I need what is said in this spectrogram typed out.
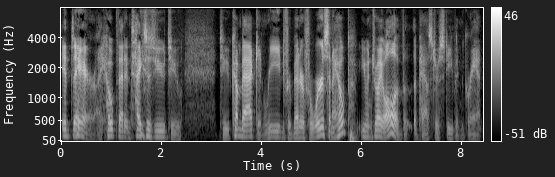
it there. I hope that entices you to to come back and read for better for worse and I hope you enjoy all of the Pastor Stephen Grant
